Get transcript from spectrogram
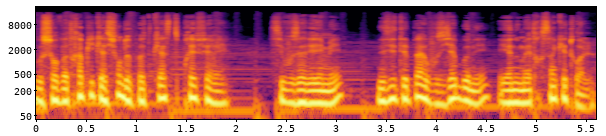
ou sur votre application de podcast préférée. Si vous avez aimé, n'hésitez pas à vous y abonner et à nous mettre 5 étoiles.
